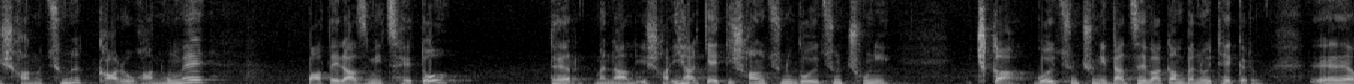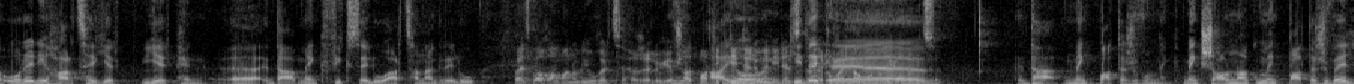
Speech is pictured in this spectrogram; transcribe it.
իշխանությունը կարողանում է պատերազմից հետո դեռ մնալ իշխան։ Իհարկե այդ իշխանությունը գոյություն չունի չկա, գոյություն չունի, դա ձևական բնույթ է կրում։ Օրերի հարց է, երբ երբ են դա մենք ֆիքսելու, արցանագրելու Բայց վաղ ամանորի ուղերձ է հղելու եւ շատ մարդիկ դիտելու են իրենց տներում այդ ամանորի ուղերձը։ Դա մենք պատժվում ենք։ Մենք շարունակում ենք պատժվել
